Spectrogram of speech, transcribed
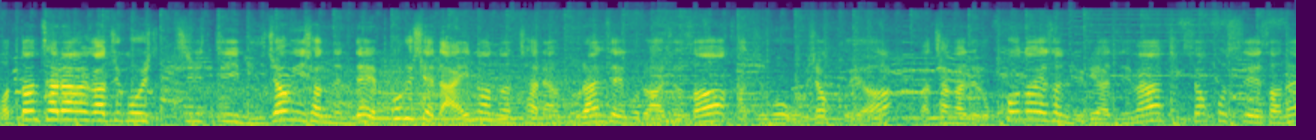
어, 떤 차량을 가지고 오실지 미정이셨는데 포르쉐 911 차량 노란색으로 하셔서 가지고 오셨고요. 마찬가지로 코너에선 유리하지만 직선 코스에서는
